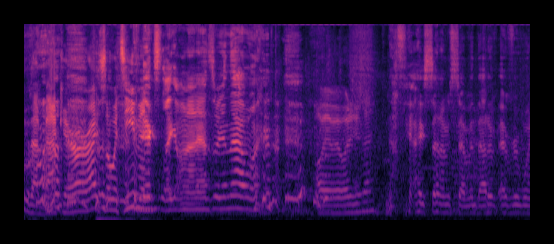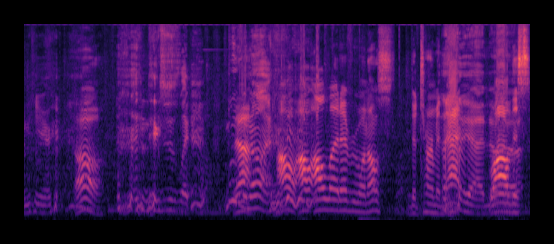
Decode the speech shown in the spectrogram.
Look at that back here. All right, so it's even. Nick's like, I'm not answering that one. Oh wait, wait, what did you say? Nothing. I said I'm seventh out of everyone here. Oh, Nick's just like, moving yeah. on. I'll, I'll, I'll let everyone else determine that. Yeah, no, while no. this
